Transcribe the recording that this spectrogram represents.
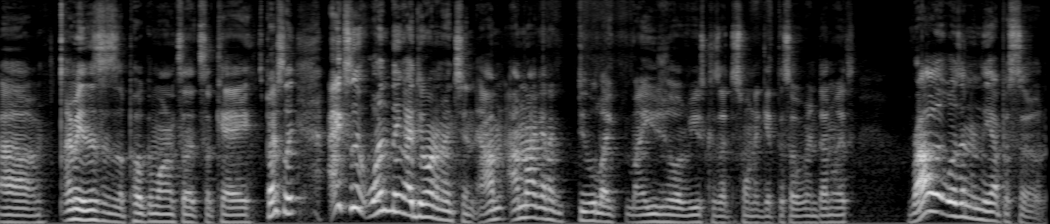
Um, I mean, this is a Pokemon, so it's okay. Especially, actually, one thing I do want to mention. I'm I'm not gonna do like my usual reviews because I just want to get this over and done with. Rowlet wasn't in the episode,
